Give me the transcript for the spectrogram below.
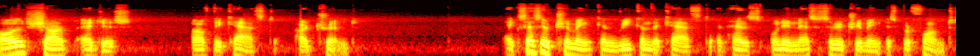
All sharp edges of the cast are trimmed. Excessive trimming can weaken the cast and hence only necessary trimming is performed.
